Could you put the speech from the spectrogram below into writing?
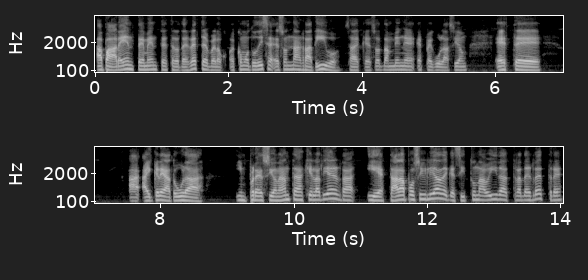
aparentemente extraterrestres, pero es como tú dices, eso es narrativo, ¿sabes? Que eso también es especulación. Este, hay criaturas impresionantes aquí en la Tierra y está la posibilidad de que exista una vida extraterrestre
